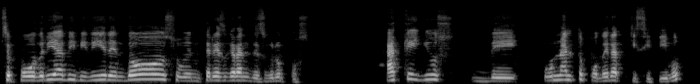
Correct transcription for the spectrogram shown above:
se podría dividir en dos o en tres grandes grupos. Aquellos de un alto poder adquisitivo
